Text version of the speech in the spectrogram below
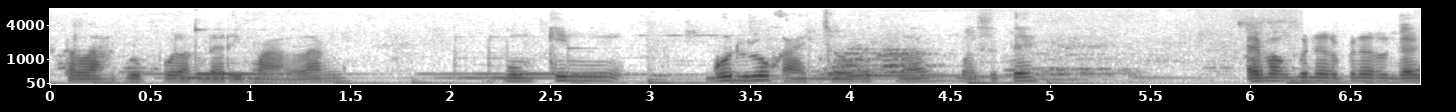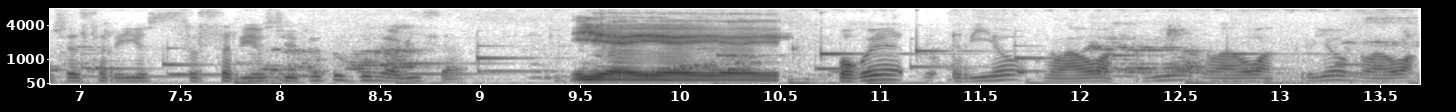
setelah gue pulang dari Malang mungkin gue dulu kacau banget, bang. Maksudnya emang bener-bener gak bisa serius seserius itu tuh gue nggak bisa. Iya iya iya iya. Pokoknya Rio ngelawak Rio ngelawak Rio ngelawak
